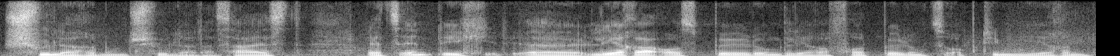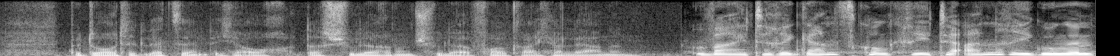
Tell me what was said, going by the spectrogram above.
Schülerinnen und Schüler. Das heißt, letztendlich äh, Lehrerausbildung, Lehrerfortbildung zu optimieren, bedeutet letztendlich auch, dass Schülerinnen und Schüler erfolgreicher lernen. Weitere ganz konkrete Anregungen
